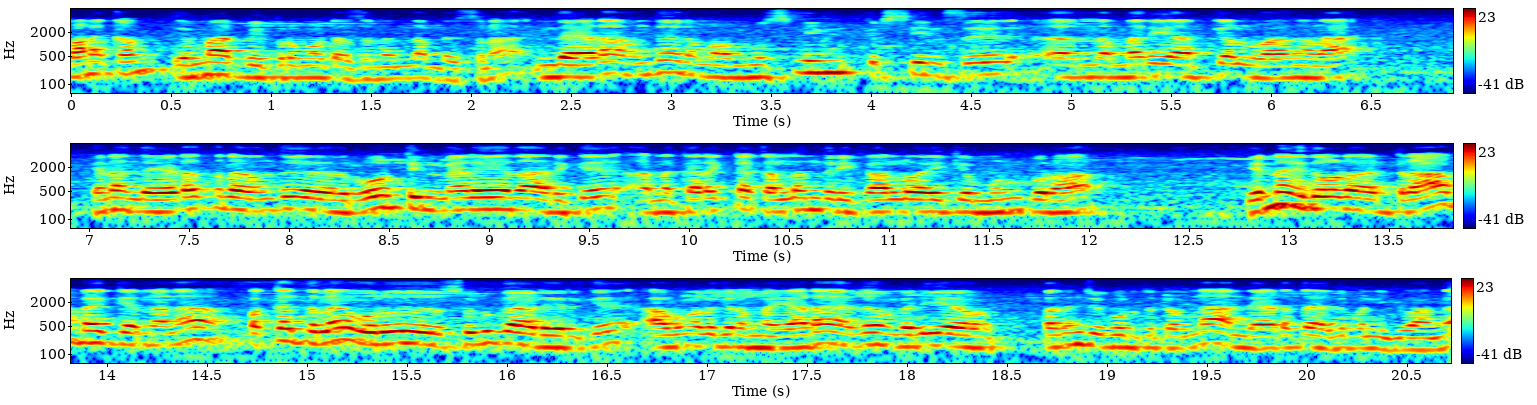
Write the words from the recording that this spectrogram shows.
வணக்கம். எம்ஆர்பி ப்ரொமோட்டர்ஸ்லேருந்து தான் பேசுகிறோம் இந்த இடம் வந்து நம்ம முஸ்லீம் கிறிஸ்டின்ஸு அந்த மாதிரி ஆட்கள் வாங்கலாம். ஏன்னா இந்த இடத்துல வந்து ரோட்டின் மேலேயே தான் இருக்குது அந்த கரெக்டாக கல்லந்திரி கால்வாய்க்கு முன்புறம். என்ன இதோட டிராபேக் என்னன்னா பக்கத்தில் ஒரு சுடுகாடு இருக்குது அவங்களுக்கு நம்ம இடம் எதுவும் வெளியே பதிஞ்சு கொடுத்துட்டோம்னா அந்த இடத்த இது பண்ணிக்குவாங்க.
